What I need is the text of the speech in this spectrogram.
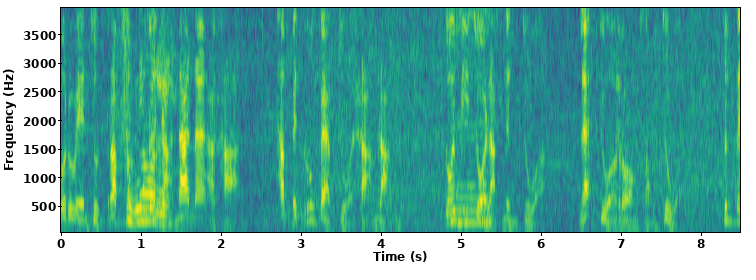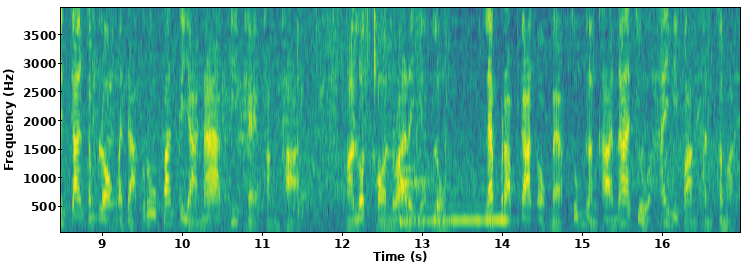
บริเวณจุดรับสุส่งดยอดผู้โดยสารเลยด้านหน้าอาคารทำเป็นรูปแบบจั่วสามหลัง โดยมีอืมจั่วหลักหนึ่งจั่ว และจั่วรองสองจั่ว ซึ่งเป็นการจำลองมาจากรูปปั้นพญานาคที่แผ่พังพานมาลดทอนรายละเอียดลง และปรับการออกแบบซุ้มหลังคาหน้าจั่วให้มีความทันสมัย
